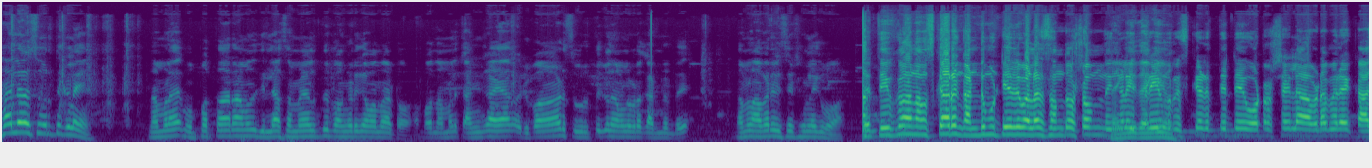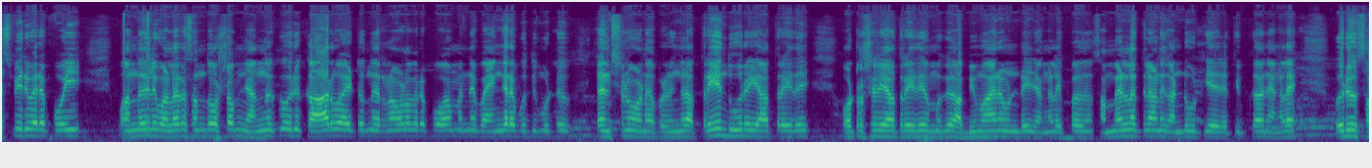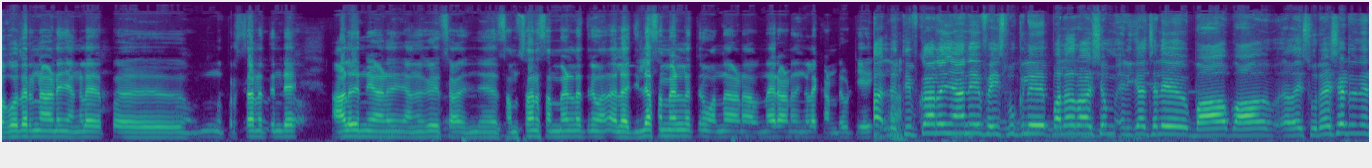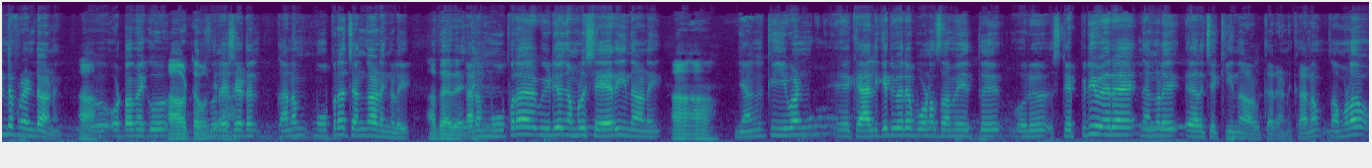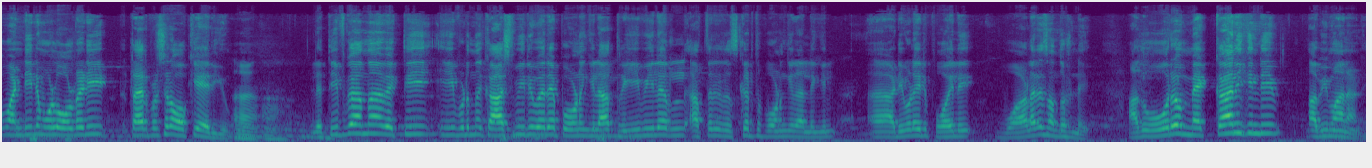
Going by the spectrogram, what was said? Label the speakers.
Speaker 1: Hello സുഹൃത്തുക്കളെ നമ്മളെ മുപ്പത്താറാമത് ജില്ലാ സമ്മേളനത്തിൽ പങ്കെടുക്കാൻ വന്നാട്ടോ അപ്പോൾ നമ്മൾ ചങ്കായ ഒരുപാട് സുഹൃത്തുക്കൾ നമ്മളിവിടെ കണ്ടിട്ടുണ്ട്. നമ്മൾ അവരെ വിശേഷങ്ങളിലേക്ക് പോവാം.
Speaker 2: ലത്തീഫ് ഖാൻ നമസ്കാരം. കണ്ടുമുട്ടിയത് വളരെ സന്തോഷം. നിങ്ങൾ ഇത്രയും റിസ്ക് എടുത്തിട്ട് ഓട്ടോറിക്ഷയിൽ അവിടെ വരെ കാശ്മീർ വരെ പോയി വന്നതിൽ വളരെ സന്തോഷം. ഞങ്ങൾക്ക് ഒരു കാറുമായിട്ടൊന്ന് എറണാകുളം വരെ പോകാൻ തന്നെ ഭയങ്കര ബുദ്ധിമുട്ട് ടെൻഷനുമാണ്. അപ്പോൾ നിങ്ങൾ അത്രയും ദൂരെ യാത്ര ചെയ്ത് ഓട്ടോറിക്ഷയിൽ യാത്ര ചെയ്ത് നമുക്ക് അഭിമാനമുണ്ട്. ഞങ്ങളിപ്പോൾ സമ്മേളനത്തിലാണ് കണ്ടുമുട്ടിയത് ലത്തീഫ് ഖാൻ ഞങ്ങളെ ഒരു സഹോദരനാണ്. ഞങ്ങളെ പ്രസ്ഥാനത്തിന്റെ ആൾ തന്നെയാണ്. ഞങ്ങൾക്ക് സംസ്ഥാന സമ്മേളനത്തിന് വന്ന- അല്ല ജില്ലാ സമ്മേളനത്തിന് വന്നതാണ് അന്നേരമാണ് നിങ്ങളെ കണ്ടുമുട്ടിയത്.
Speaker 3: ലത്തീഫ് ഖാനെ ഞാൻ ഫേസ്ബുക്കിൽ പല പ്രാവശ്യം എനിക്ക് വെച്ചാൽ അതായത് സുരേഷ് ഏട്ടൻ എന്റെ ഫ്രണ്ടാണ്
Speaker 1: ആണ്.
Speaker 3: ഓട്ടോമേക്ക് സുരേഷ് ഏട്ടൻ. കാരണം മൂപ്പര ചങ്കാണ്
Speaker 1: നിങ്ങൾ
Speaker 3: കാരണം മൂപ്പര വീഡിയോ നമ്മൾ ഷെയർ ചെയ്യുന്നതാണ്. ഞങ്ങൾക്ക് ഈവൺ കാലിക്കറ്റ് വരെ പോണ സമയത്ത് ഒരു സ്റ്റെപ്പിന് വരെ ഞങ്ങൾ ഏറെ ചെക്ക് ചെയ്യുന്ന ആൾക്കാരാണ്. കാരണം നമ്മളെ വണ്ടീന്റെ മുകളിൽ ഓൾറെഡി ടയർ പ്രഷർ ഓക്കെ ആയിരിക്കും. ലത്തീഫ് ഖാൻ എന്ന വ്യക്തി ഇവിടുന്ന് കാശ്മീർ വരെ പോകണമെങ്കിൽ ആ ത്രീ വീലറിൽ അത്ര റിസ്ക് എടുത്ത് പോകണമെങ്കിൽ അല്ലെങ്കിൽ അടിപൊളിയായിട്ട് പോയാൽ വളരെ സന്തോഷമുണ്ട്. അത് ഓരോ മെക്കാനിക്കിന്റെയും അഭിമാനമാണ്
